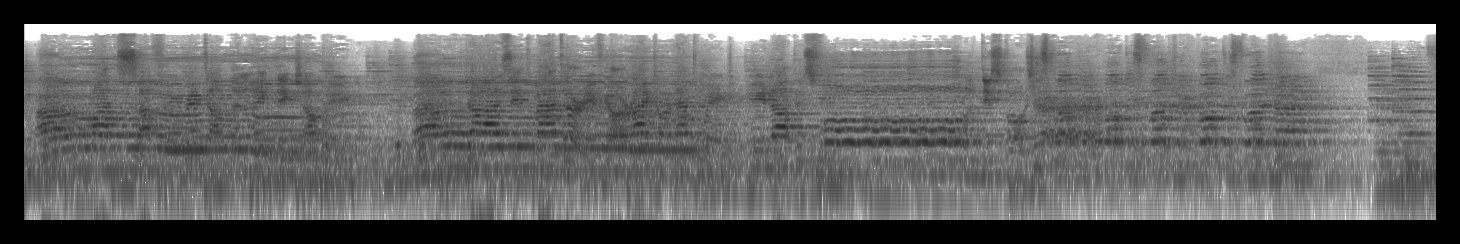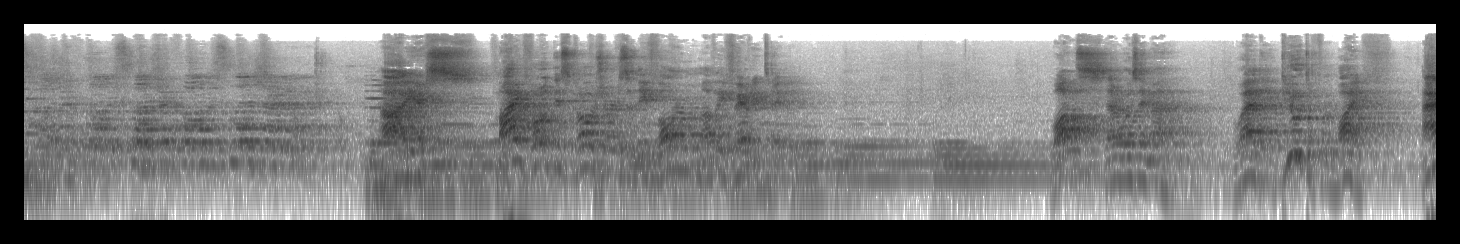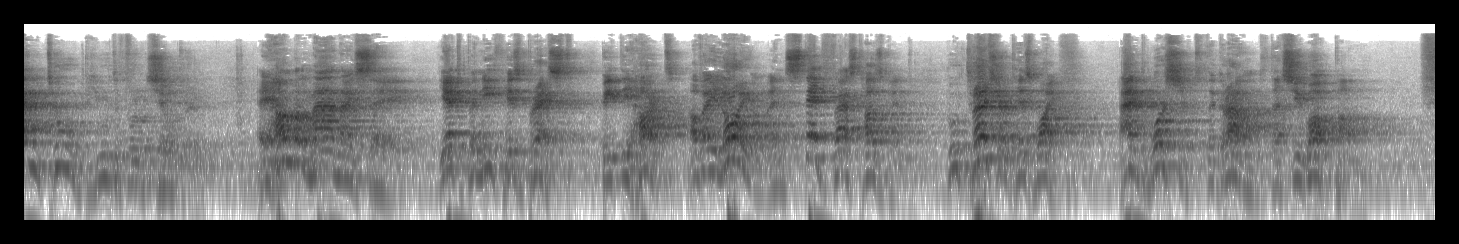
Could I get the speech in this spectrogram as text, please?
What's a favorite on the late jumping? Does it matter if you're right or left wing? It up is full disclosure. Full disclosure, full disclosure. Ah, yes. My full disclosure is in the form of a fairy tale. Once there was a man who had a beautiful wife and two beautiful children. A humble man, I say, yet beneath his breast beat the heart of a loyal and steadfast husband who treasured his wife and worshipped the ground that she walked on.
